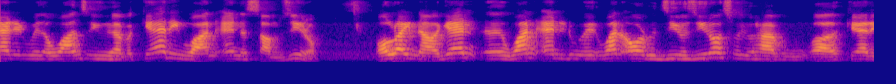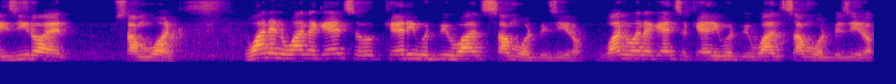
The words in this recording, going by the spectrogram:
added with a 1, so you have a carry 1 and a sum 0. Alright, now again, uh, 1 ended with 1 or with 0, 0, so you have uh, carry 0 and sum 1. 1 and 1 again, so carry would be 1, sum would be 0. 1, 1 again, so carry would be 1, sum would be 0.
